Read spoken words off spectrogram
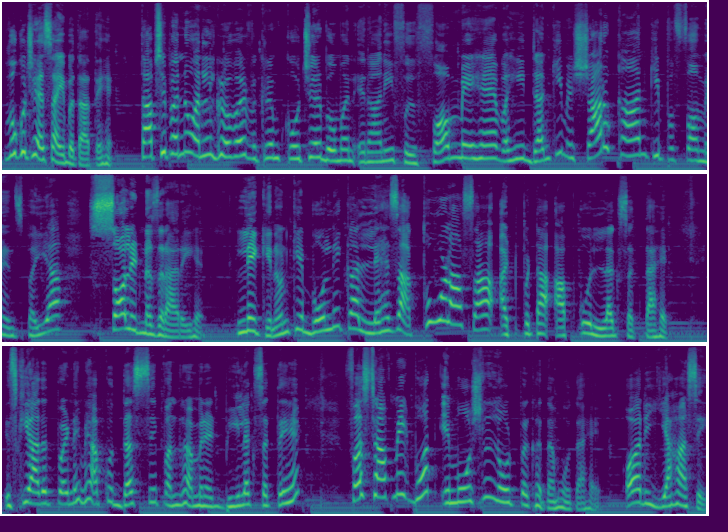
वो कुछ ऐसा ही बताते हैं। तापसी पन्नू, अनिल ग्रोवर, विक्रम कोचर, बोमन ईरानी फुल फॉर्म में है। वहीं डंकी में शाहरुख खान की परफॉर्मेंस भैया सॉलिड नज़र आ रही है। लेकिन उनके बोलने का लहजा थोड़ा सा अटपटा आपको लग सकता है। इसकी आदत पड़ने में आपको 10 से 15 मिनट भी लग सकते हैं। फ़र्स्ट हाफ़ में एक बहुत इमोशनल नोट पर खत्म होता है और यहाँ से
